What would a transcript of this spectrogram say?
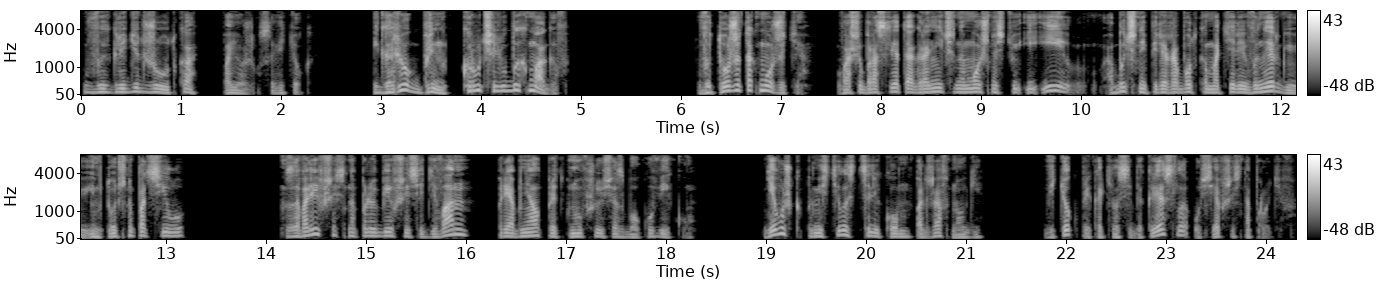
«Выглядит жутко», — поежился Витек. «Игорек, блин, круче любых магов». «Вы тоже так можете. Ваши браслеты ограничены мощностью ИИ, обычная переработка материи в энергию им точно под силу». Завалившись на полюбившийся диван, приобнял приткнувшуюся сбоку Вику. Девушка поместилась целиком, поджав ноги. Витек прикатил себе кресло, усевшись напротив.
